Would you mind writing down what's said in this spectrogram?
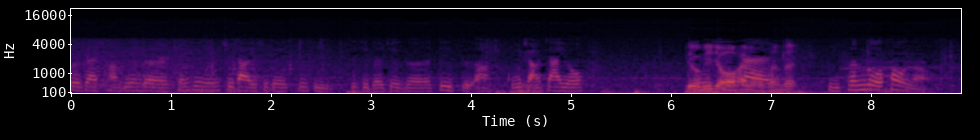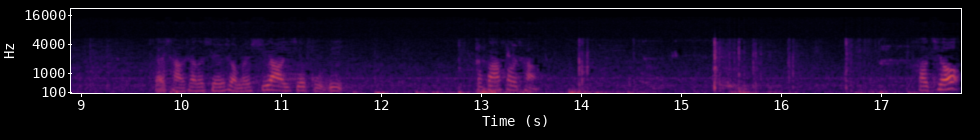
坐在场边的田金明指导也是给自己自己的这个弟子啊鼓掌加油。六比九还有三分。比分落后呢，在场上的选手们需要一些鼓励。突发后场，好球！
